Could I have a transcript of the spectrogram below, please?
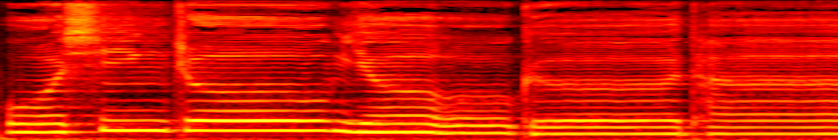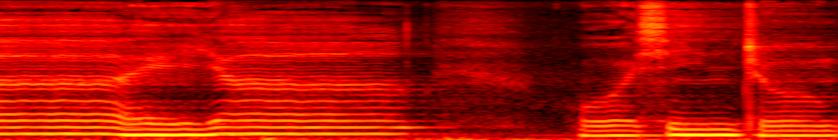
我心中有个太阳，我心中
